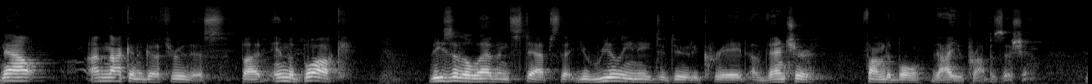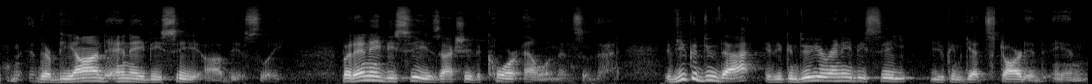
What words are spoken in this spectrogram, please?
Now, I'm not going to go through this, but in the book, these are the 11 steps that you really need to do to create a venture fundable value proposition. They're beyond NABC, obviously. But NABC is actually the core elements of that. If you could do that, if you can do your NABC, you can get started in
